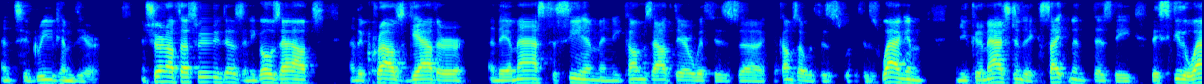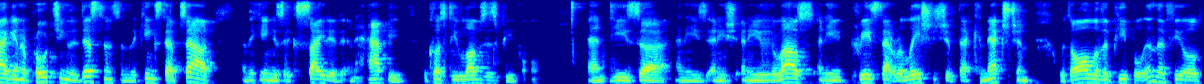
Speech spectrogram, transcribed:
and to greet him there. And sure enough, that's what he does. And he goes out, and the crowds gather, and they amass to see him. And he comes out there with his uh, comes out with his with his wagon. And you can imagine the excitement as they they see the wagon approaching in the distance, and the king steps out, and the king is excited and happy because he loves his people and he's uh, and he's and he and he allows and he creates that relationship, that connection with all of the people in the field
